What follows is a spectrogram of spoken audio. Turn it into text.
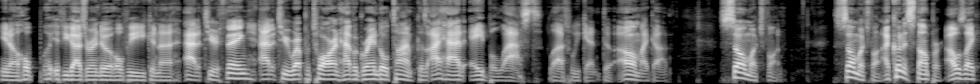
You know, hope if you guys are into it, hopefully you can uh, add it to your thing, add it to your repertoire, and have a grand old time. Because I had a blast last weekend. Oh my god, so much fun. So much fun. I couldn't stump her. I was like,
